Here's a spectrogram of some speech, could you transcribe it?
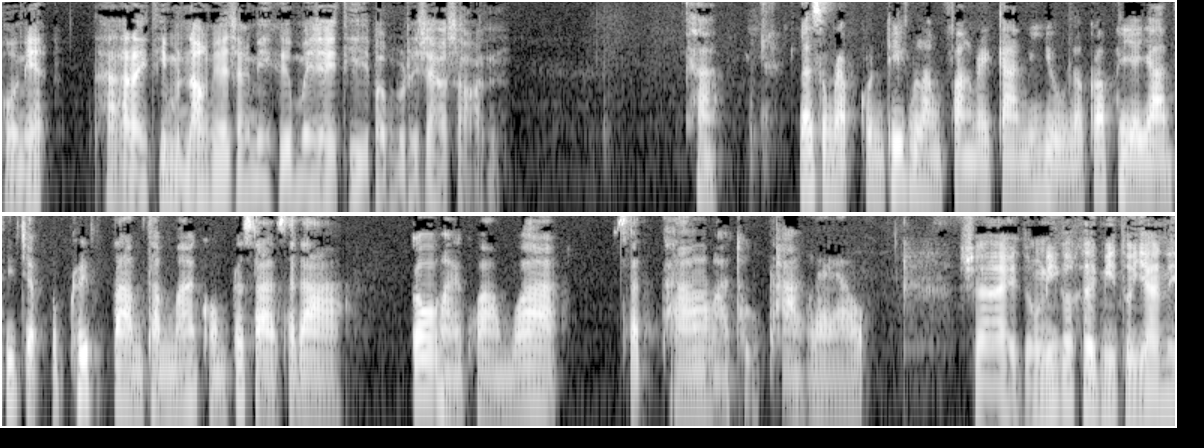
พวกเนี้ยถ้าอะไรที่มันนอกเหนือจากนี้คือไม่ใช่ที่พระพุทธเจ้าสอนค่ะและสำหรับคนที่กำลังฟังรายการนี้อยู่ แล้วก็พยายามที่จะประพฤติตามธรรมะของพระศาสดา ก็หมายความว่าศรัทธามาถูกทางแล้ว ใช่ ตรงนี้ก็เคยมีตัวอย่างใน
